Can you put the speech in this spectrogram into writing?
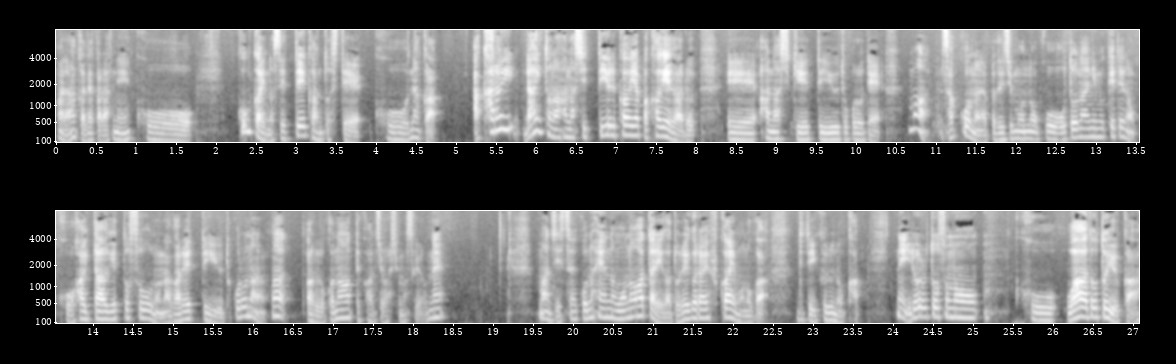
まあなんかだからね、こう、今回の設定感としてこうなんか明るいライトな話っていうよりかはやっぱ影がある、えー、話系っていうところでまあ昨今のやっぱデジモンのこう大人に向けてのこうハイターゲット層の流れっていうところなのがあるのかなって感じはしますけどね。まあ実際この辺の物語がどれぐらい深いものが出てくるのか。ね、いろいろとそのこう、ワードというか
